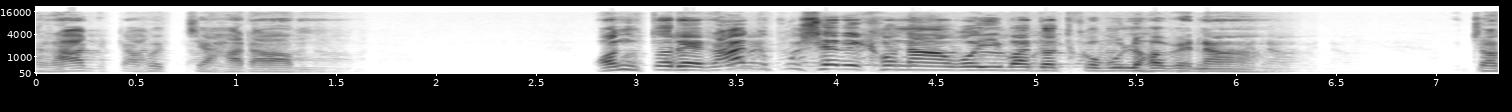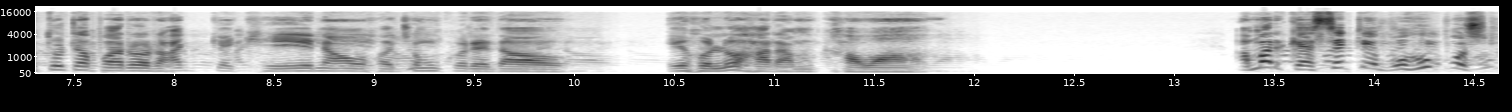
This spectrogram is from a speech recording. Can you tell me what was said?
রাগটা হচ্ছে হারাম। অন্তরে রাগ পুষে রেখো না ওই ইবাদত কবুল হবে না। যতটা পারো রাগকে খেয়ে নাও, হজম করে দাও। এ হলো হারাম খাওয়া। আমার ক্যাসেটে বহু প্রশ্ন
